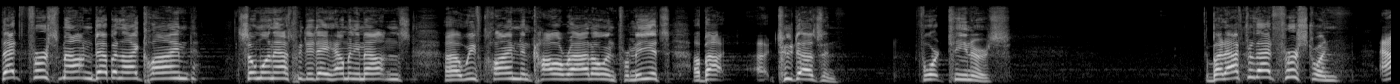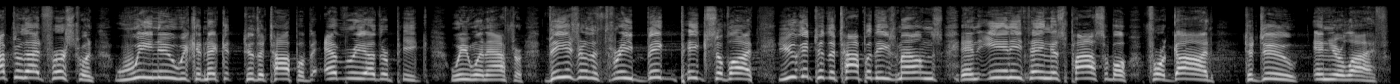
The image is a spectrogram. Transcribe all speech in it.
That first mountain Deb and I climbed. Someone asked me today how many mountains uh, we've climbed in Colorado, and for me, it's about uh, two dozen, 14ers. But after that first one, after that first one, we knew we could make it to the top of every other peak we went after. These are the three big peaks of life. You get to the top of these mountains, and anything is possible for God to do in your life.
